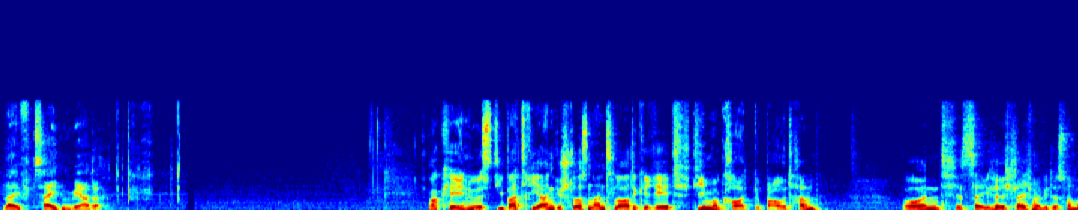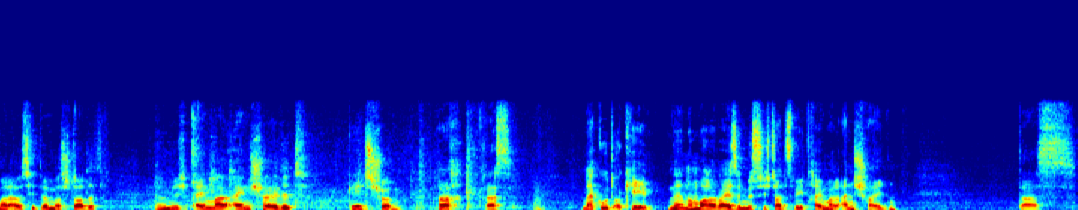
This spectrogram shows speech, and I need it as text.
live zeigen werde. Okay, nun ist die Batterie angeschlossen ans Ladegerät, die wir gerade gebaut haben. Und jetzt zeige ich euch gleich mal, wie das normal aussieht, wenn man es startet. Wenn man mich einmal einschaltet, geht's schon. Ach, krass. Na gut, okay. Ne, normalerweise müsste ich da zwei, dreimal anschalten, dass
